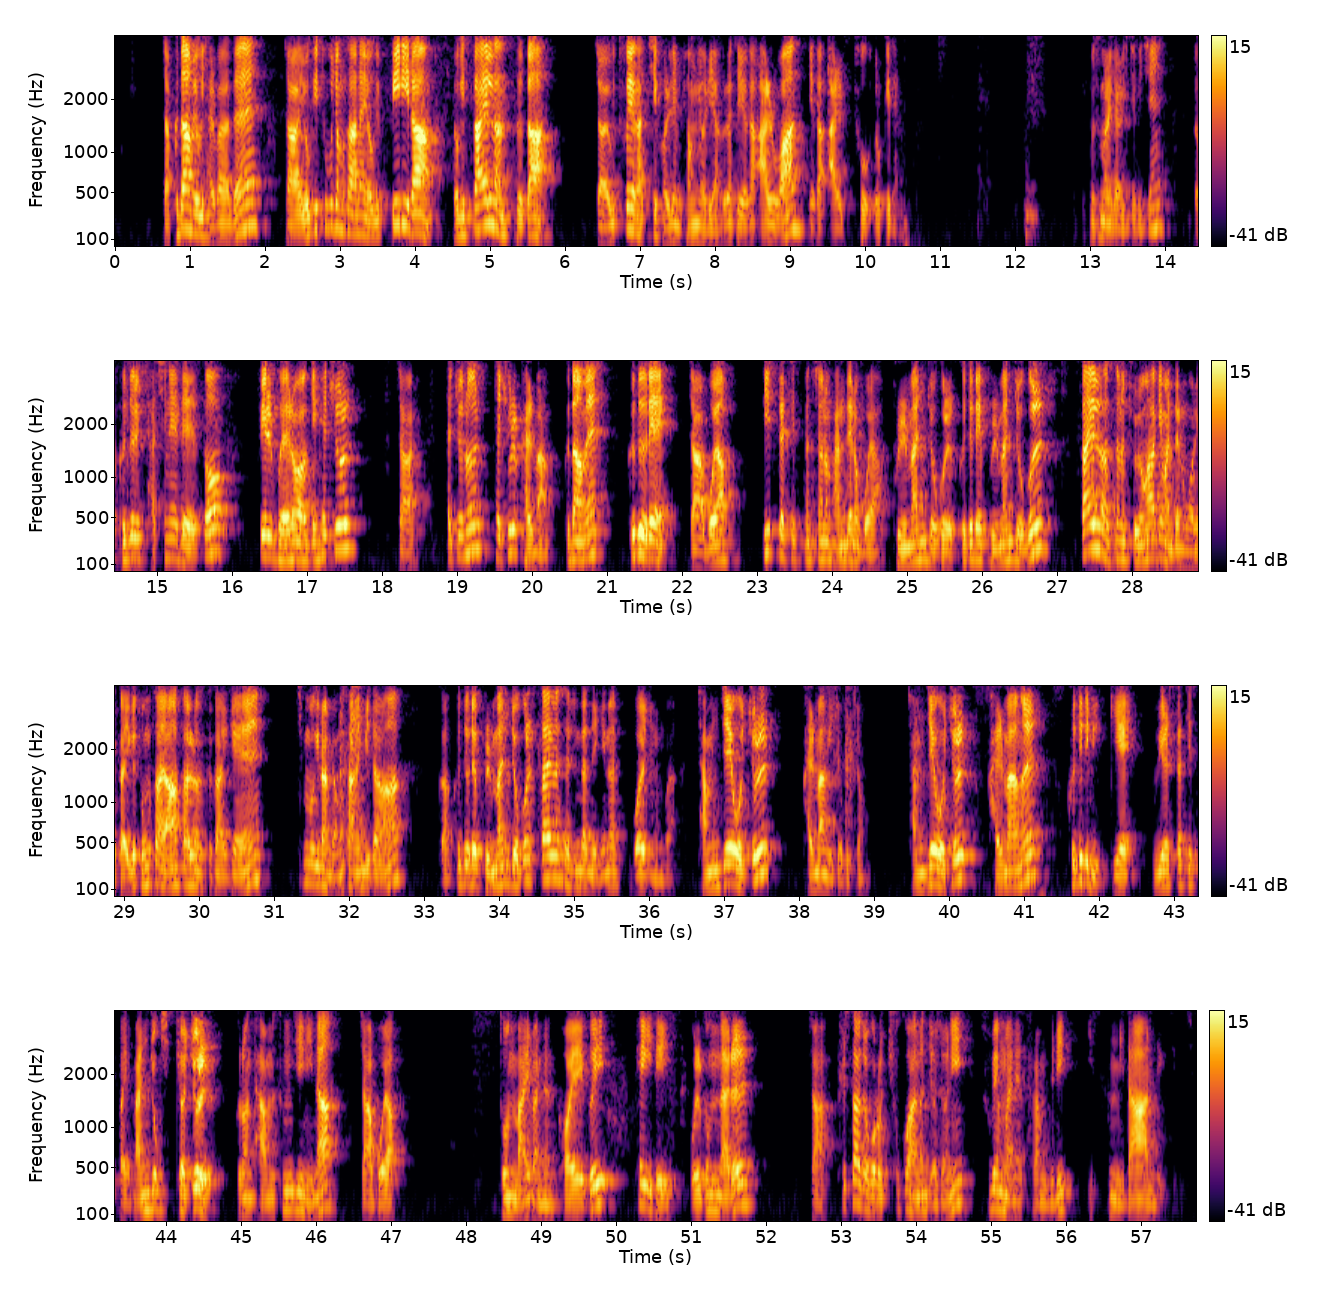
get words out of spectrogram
자, 그 다음에 여기 잘 봐야 돼. 자, 여기 투부정사 안에 여기 feel이랑 여기 silence가 자, 여기 2에 같이 걸린 병렬이야. 그래서 얘가 R1, 얘가 R2 이렇게 되는 거야. 무슨 말인지 알겠지, 그치? 그러니까 그들 자신에 대해서 feel better하게 해줄 자, 해주는 해줄 갈망. 그 다음에 그들의 자 뭐야 dissatisfaction은 반대로 뭐야 불만족을 그들의 불만족을 silence는 조용하게 만드는 거니까 이게 동사야 silence가 이게 침묵이란 명사 아닙니다. 그러니까 그들의 불만족을 silence 해준다는 얘기는 뭐 해주는 거야 잠재워줄 갈망이죠, 그죠? 잠재워줄 갈망을 그들이 믿기에 will satisfy 만족시켜줄 그런 다음 승진이나 자 뭐야 돈 많이 받는 거액의 페이데이 월급날을 자 필사적으로 추구하는 여전히 수백만의 사람들이 있습니다 하는 얘기지 그치?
